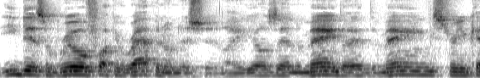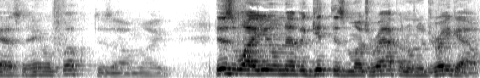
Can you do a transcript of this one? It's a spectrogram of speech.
he did some real fucking rapping on this shit. Like you know what I'm saying? The main the the mainstream cast ain't gonna fuck with this album. Like this is why you don't never get this much rapping on a Drake album.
